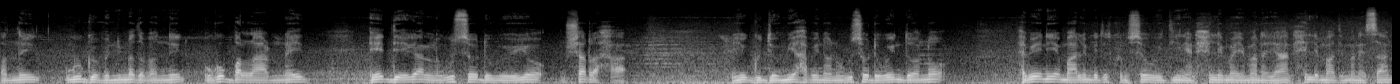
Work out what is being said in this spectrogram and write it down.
badnayd ugu gobonnimada badnayd ugu ballaadhnayd ee deegaan lagu soo dhoweeyo musharaxa iyo guddoomiyahaba inaan ugu soo dhoweyn doono habeen iyo maalin bay dadkuna soo weydiinayaan xilli ma imanayaan xilli maad imanaysaan.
